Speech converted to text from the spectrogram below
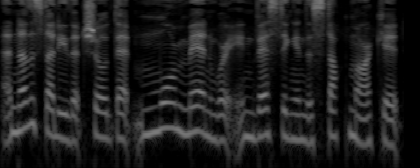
another study that showed that more men were investing in the stock market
